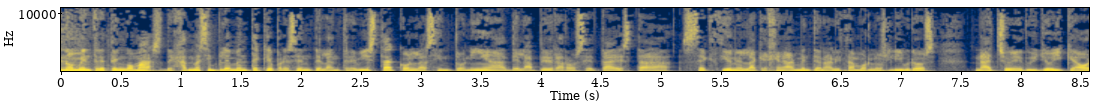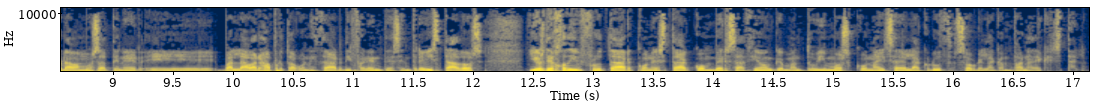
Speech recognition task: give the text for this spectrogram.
No me entretengo más, dejadme simplemente que presente la entrevista con la sintonía de la Pedra Roseta, esta sección en la que generalmente analizamos los libros Nacho, Edu y yo y que ahora vamos a tener, eh, la van a protagonizar diferentes entrevistados y os dejo disfrutar con esta conversación que mantuvimos con Aisa de la Cruz sobre la campana de cristal.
